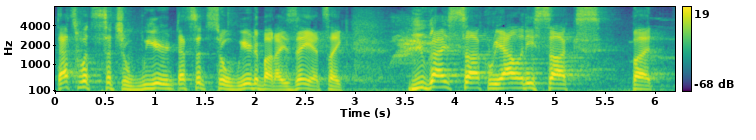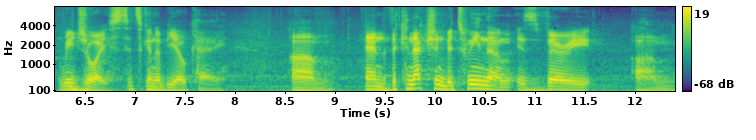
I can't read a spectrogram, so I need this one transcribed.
That's what's such a weird, that's what's so weird about Isaiah. It's like, you guys suck, reality sucks, but rejoice. It's going to be okay. Um, and the connection between them is very, um,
